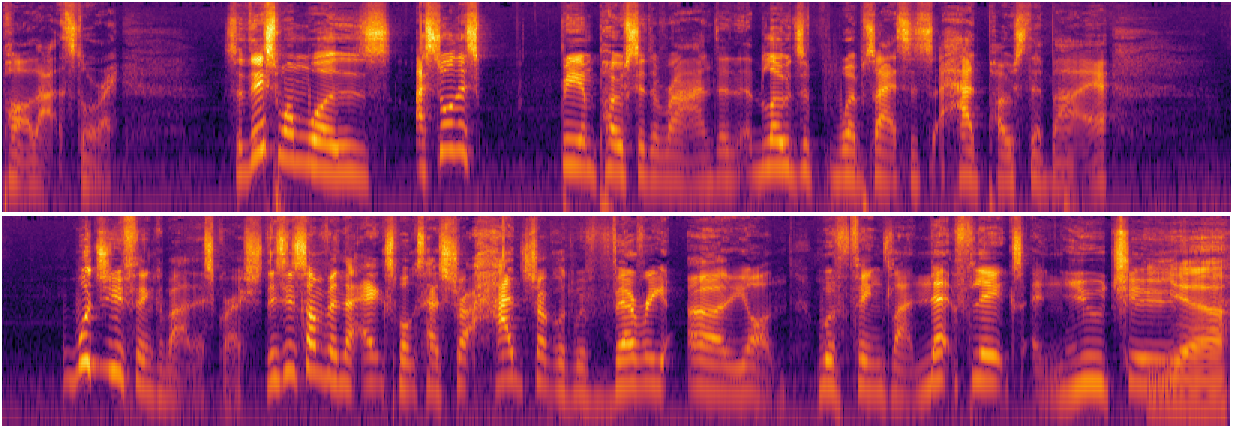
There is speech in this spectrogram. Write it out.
part of that story. So this one was. I saw this being posted around, and loads of websites had posted about it. What do you think about this, Crash? This is something that Xbox has had struggled with very early on, with things like Netflix and YouTube, Yeah.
